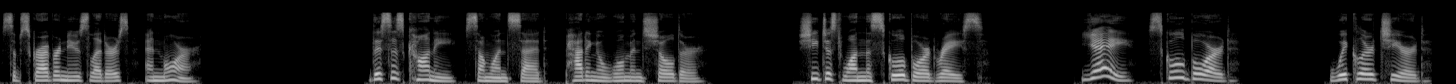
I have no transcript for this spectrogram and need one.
subscriber newsletters, and more. This is Connie, someone said, patting a woman's shoulder. She just won the school board race. Yay, school board! Wikler cheered.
